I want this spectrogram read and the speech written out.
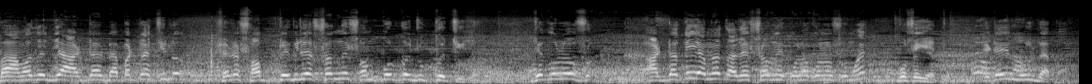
বা আমাদের যে আড্ডার ব্যাপারটা ছিল, সেটা সব টেবিলের সঙ্গে সম্পর্কযুক্ত ছিল। যে কোনো আড্ডাতেই আমরা তাদের সঙ্গে কোনো কোনো সময় বসে যেত এটাই মূল ব্যাপার।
